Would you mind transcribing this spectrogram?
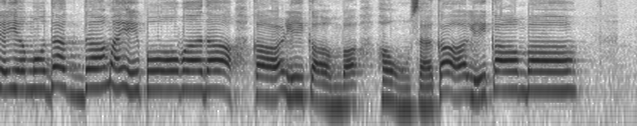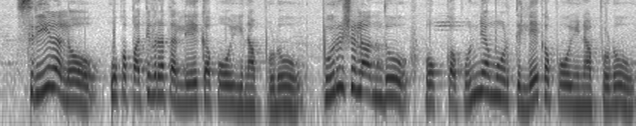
చేయము దగ్ధమైపోవదా? కాళికాంబ హంస కాళికాంబ. స్త్రీలలో ఒక పతివ్రత లేకపోయినప్పుడు పురుషులందు ఒక్క పుణ్యమూర్తి లేకపోయినప్పుడు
